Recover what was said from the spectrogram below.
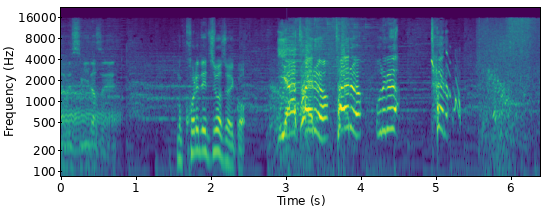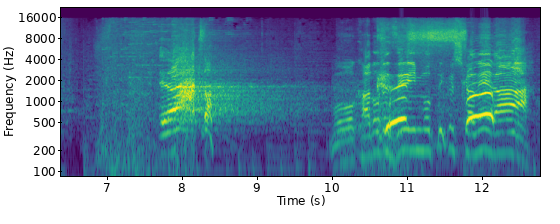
やめすぎだぜ。もうこれでじわじわいこう。いや耐えろよ。耐えろよ。お願いだ。耐えろ。うわーくもう角で全員持っていくしかねえな。そ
